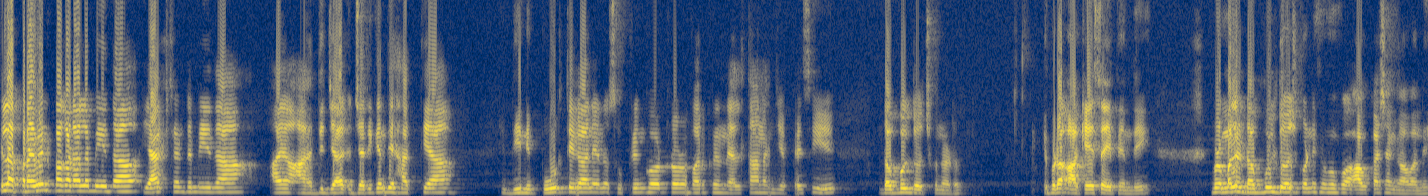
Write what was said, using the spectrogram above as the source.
ఇలా ప్రవీణ్ పగడాల మీద యాక్సిడెంట్ మీద అది జరిగింది హత్య దీన్ని పూర్తిగా నేను సుప్రీంకోర్టులో వరకు నేను వెళ్తానని చెప్పేసి డబ్బులు దోచుకున్నాడు. ఇప్పుడు ఆ కేసు అయిపోయింది. ఇప్పుడు మళ్ళీ డబ్బులు దోచుకోవడానికి ఇంకొక అవకాశం కావాలి.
